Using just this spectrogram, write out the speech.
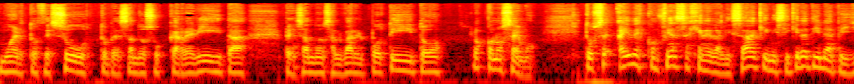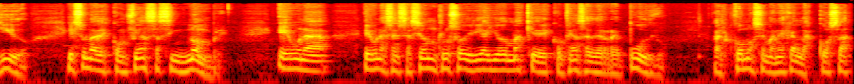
muertos de susto, pensando sus carreritas, pensando en salvar el potito, los conocemos. Entonces hay desconfianza generalizada que ni siquiera tiene apellido. Es una desconfianza sin nombre. Es una, es una sensación, incluso diría yo, más que desconfianza de repudio al cómo se manejan las cosas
